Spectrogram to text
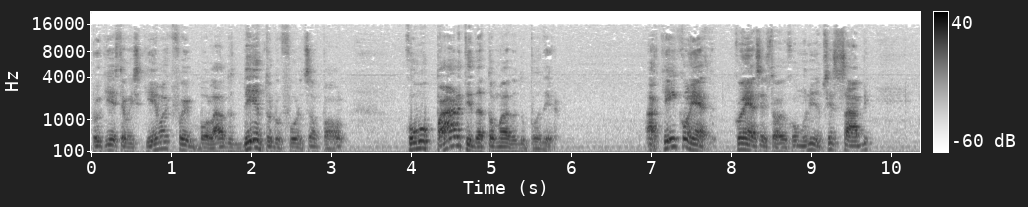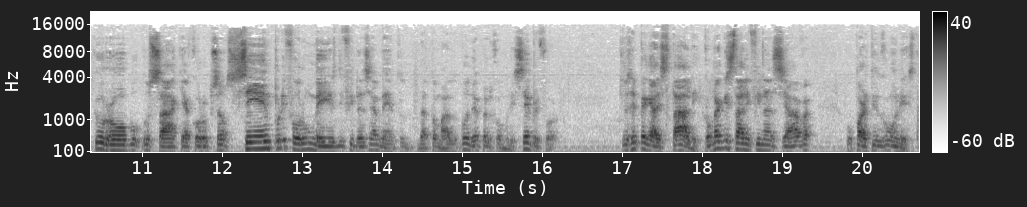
Porque esse é um esquema que foi bolado dentro do Foro de São Paulo como parte da tomada do poder. Ah, quem conhece, conhece a história do comunismo, você sabe que o roubo, o saque e a corrupção sempre foram meios de financiamento da tomada do poder pelo comunismo. Sempre foram. Se você pegar Stalin, como é que Stalin financiava o Partido Comunista?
